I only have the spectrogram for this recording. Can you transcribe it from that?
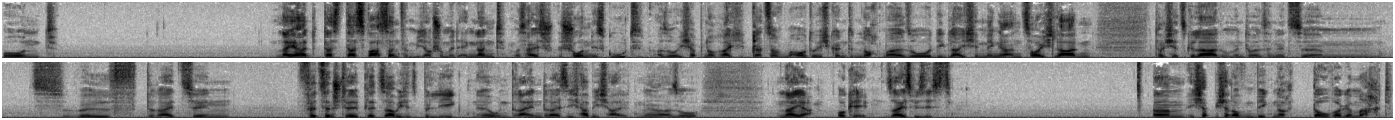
und naja, das, das war es dann für mich auch schon mit England. Was heißt, schon ist gut. Also ich habe noch reichlich Platz auf dem Auto. Ich könnte nochmal so die gleiche Menge an Zeug laden. Das habe ich jetzt geladen. Moment, das sind jetzt ähm, 12, 13, 14 Stellplätze habe ich jetzt belegt ne? und 33 habe ich halt. Ne? Also, naja, okay, sei es wie es ist. Ähm, ich habe mich dann auf den Weg nach Dover gemacht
